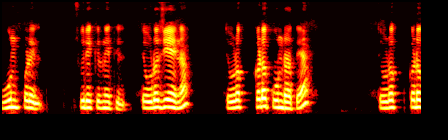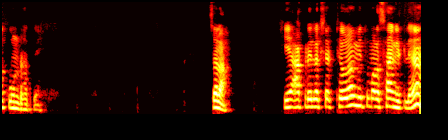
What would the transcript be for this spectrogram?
ऊन पडेल सूर्यकिरण येतील तेवढं जे आहे ना तेवढं कडक ऊन राहते तेवढं कडक ऊन राहते. चला हे आकडे लक्षात ठेवा मी तुम्हाला सांगितले हा.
